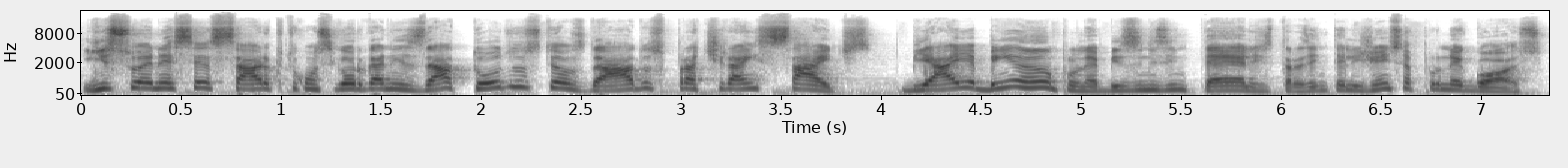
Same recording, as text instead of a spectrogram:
Isso é necessário que tu consiga organizar todos os teus dados para tirar insights. BI é bem amplo, né? Business Intelligence, trazer inteligência para o negócio.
